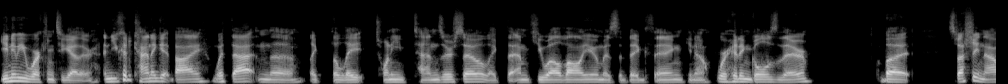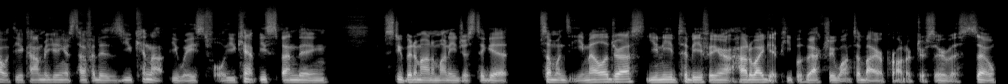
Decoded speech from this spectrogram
you need to be working together. And you could kind of get by with that in the like the late 2010s or so. Like the MQL volume is the big thing. You know, we're hitting goals there. But especially now with the economy getting as tough as it is, you cannot be wasteful. You can't be spending stupid amount of money just to get someone's email address. You need to be figuring out how do I get people who actually want to buy our product or service. So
